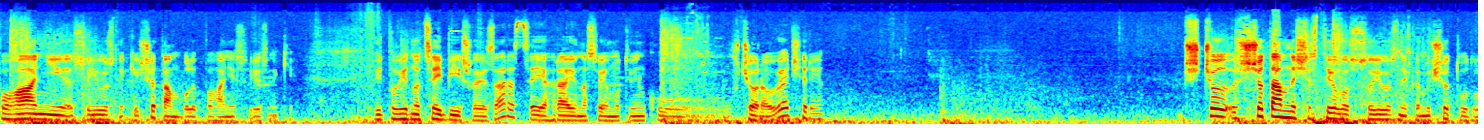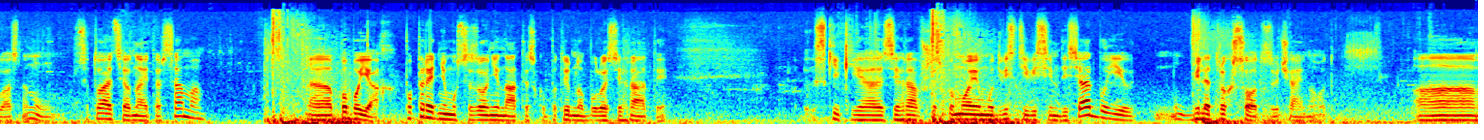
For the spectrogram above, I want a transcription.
погані союзники, що там були погані союзники? Відповідно, цей бій, що я зараз, це я граю на своєму твінку вчора ввечері. Що, що там не щастило з союзниками, що тут, власне? Ну, ситуація одна і та ж сама. Е, по боях. В попередньому сезоні натиску потрібно було зіграти. Скільки я зіграв щось, по-моєму, 280 боїв, ну, біля 300, звичайно. От. А,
